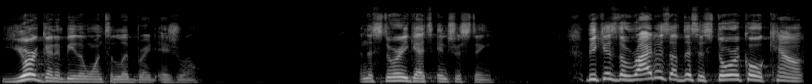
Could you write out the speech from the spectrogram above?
You're going to be the one to liberate Israel. And the story gets interesting. Because the writers of this historical account,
